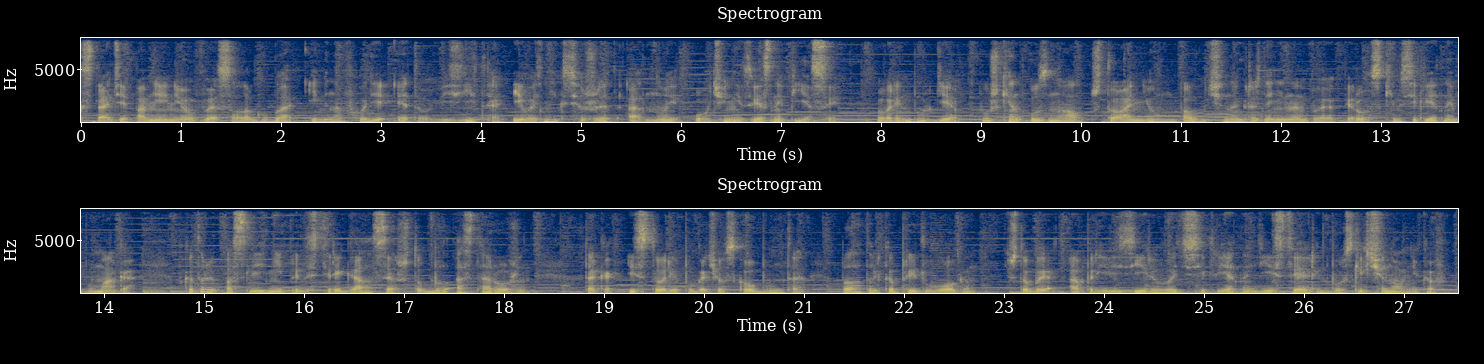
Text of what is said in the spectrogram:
кстати, по мнению В. Сологуба, именно в ходе этого визита и возник сюжет одной очень известной пьесы. В Оренбурге Пушкин узнал, что о нем получена гражданином В. Перовским секретная бумага, в которой последний предостерегался, что был осторожен, так как история Пугачевского бунта была только предлогом, чтобы апривизировать секретное действие оренбургских чиновников –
